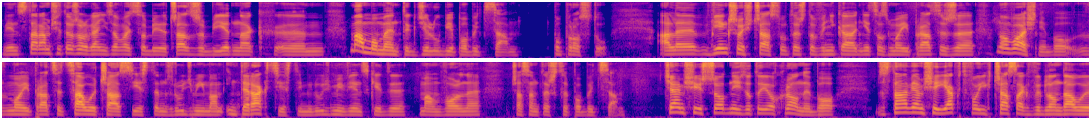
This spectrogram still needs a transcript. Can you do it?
więc staram się też organizować sobie czas, żeby jednak mam momenty, gdzie lubię pobyć sam, po prostu. Ale większość czasu też to wynika nieco z mojej pracy, że no właśnie, bo w mojej pracy cały czas jestem z ludźmi, mam interakcje z tymi ludźmi, więc kiedy mam wolne, czasem też chcę pobyć sam. Chciałem się jeszcze odnieść do tej ochrony, bo zastanawiam się, jak w Twoich czasach wyglądały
